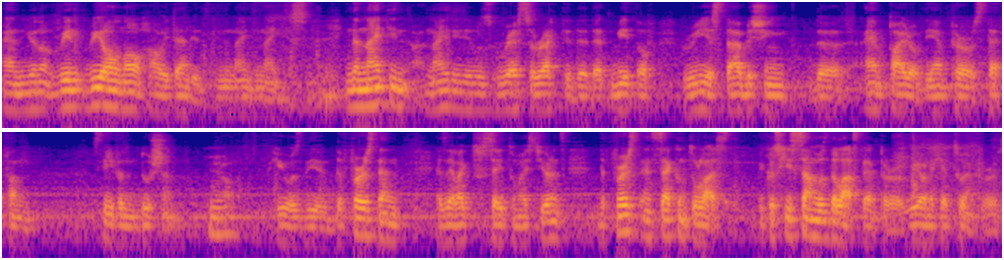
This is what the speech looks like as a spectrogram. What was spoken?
and you know we, we all know how it ended in the 1990s. In the 1990s, it was resurrected that, that myth of re-establishing the empire of the emperor Stefan Stephen Dushan. Mm. You know, he was the the first and, as I like to say to my students, the first and second to last, because his son was the last emperor. We only had two emperors.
